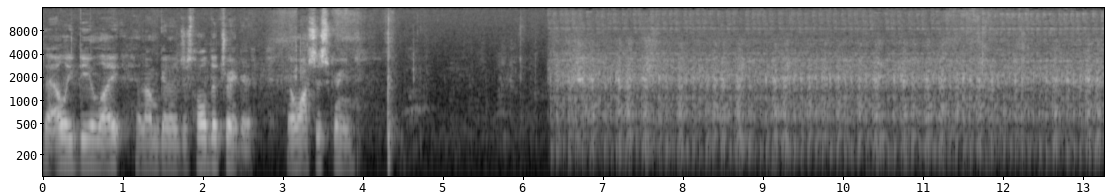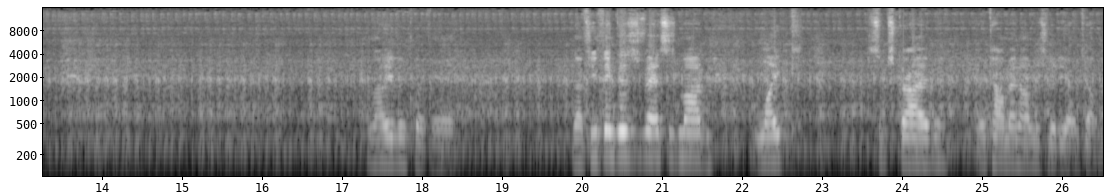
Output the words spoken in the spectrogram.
the LED light and I'm going to just hold the trigger. Now watch the screen. Not even clicking it. Now, if you think this is fastest mod, like, subscribe, and comment on this video and tell me.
